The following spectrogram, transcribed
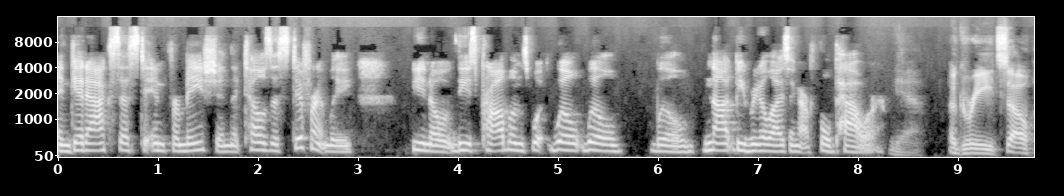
and get access to information that tells us differently, you know, these problems will will will will not be realizing our full power. Yeah. Agreed. So,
